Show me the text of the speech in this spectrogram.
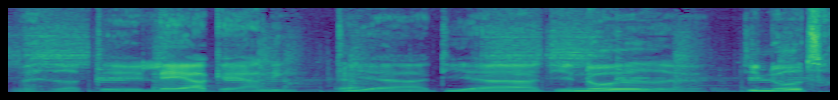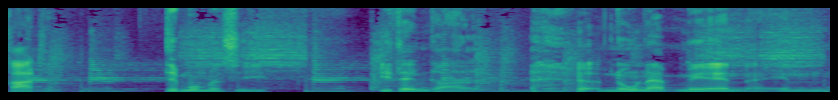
hvad hedder det, lærergærning. De, Ja. er, de, er, de, er noget, øh, de er noget trætte. Det må man sige. I den grad. Nogle af dem mere end, end,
